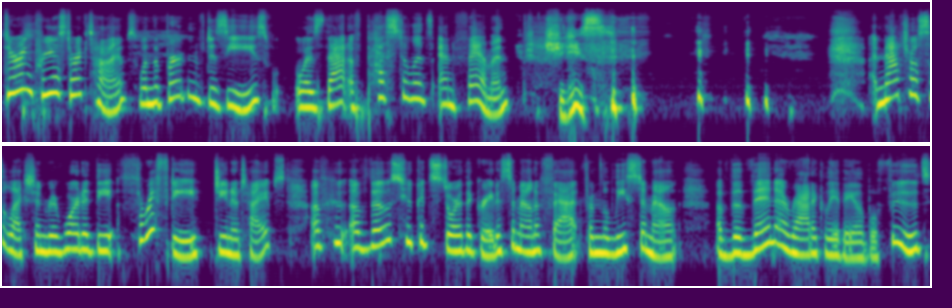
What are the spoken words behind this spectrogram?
during prehistoric times, when the burden of disease was that of pestilence and famine, Jeez. natural selection rewarded the thrifty genotypes of who, of those who could store the greatest amount of fat from the least amount of the then erratically available foods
